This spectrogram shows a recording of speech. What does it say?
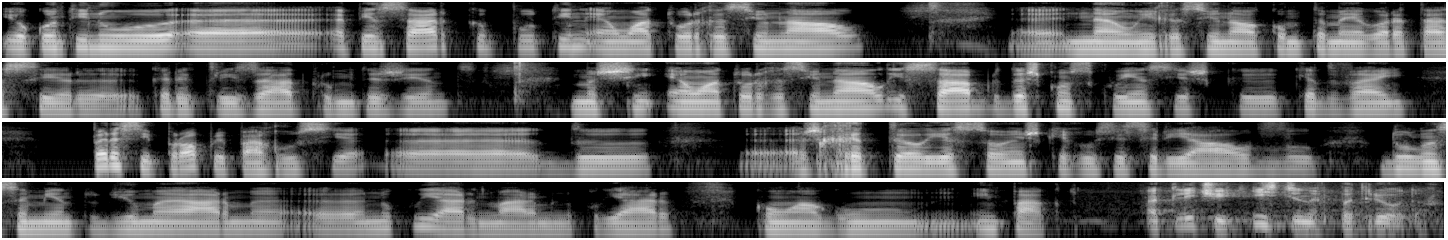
Eu continuo a, a pensar que Putin é um ator racional. Uh, não irracional como também agora está a ser uh, caracterizado por muita gente, mas sim é um ator racional e sabe das consequências que, que advém para si próprio e para a Rússia uh, de uh, as retaliações que a Rússia seria alvo do lançamento de uma arma uh, nuclear, de uma arma nuclear com algum impacto. Отличить истинных патриотов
